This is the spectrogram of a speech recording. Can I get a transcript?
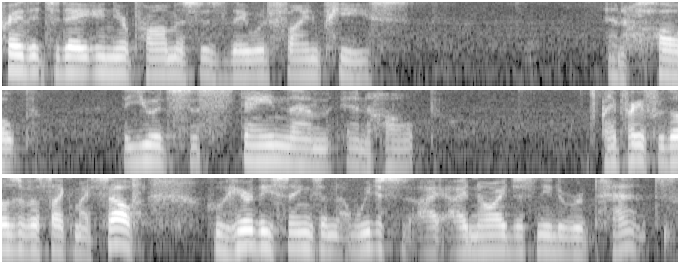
Pray that today in your promises they would find peace and hope, that you would sustain them in hope. I pray for those of us like myself who hear these things and we just, I, I know I just need to repent.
